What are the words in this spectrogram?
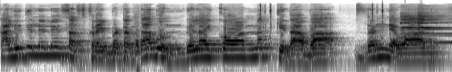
खाली दिलेले सबस्क्राईब बटन दाबून बेल आयकॉन नक्की दाबा. धन्यवाद.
